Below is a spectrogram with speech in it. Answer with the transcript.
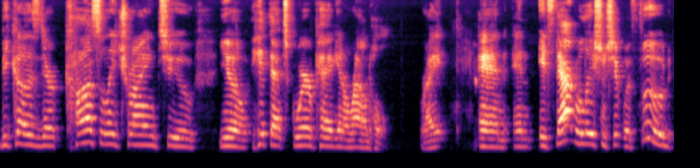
because they're constantly trying to, you know, hit that square peg in a round hole, right? And and it's that relationship with food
